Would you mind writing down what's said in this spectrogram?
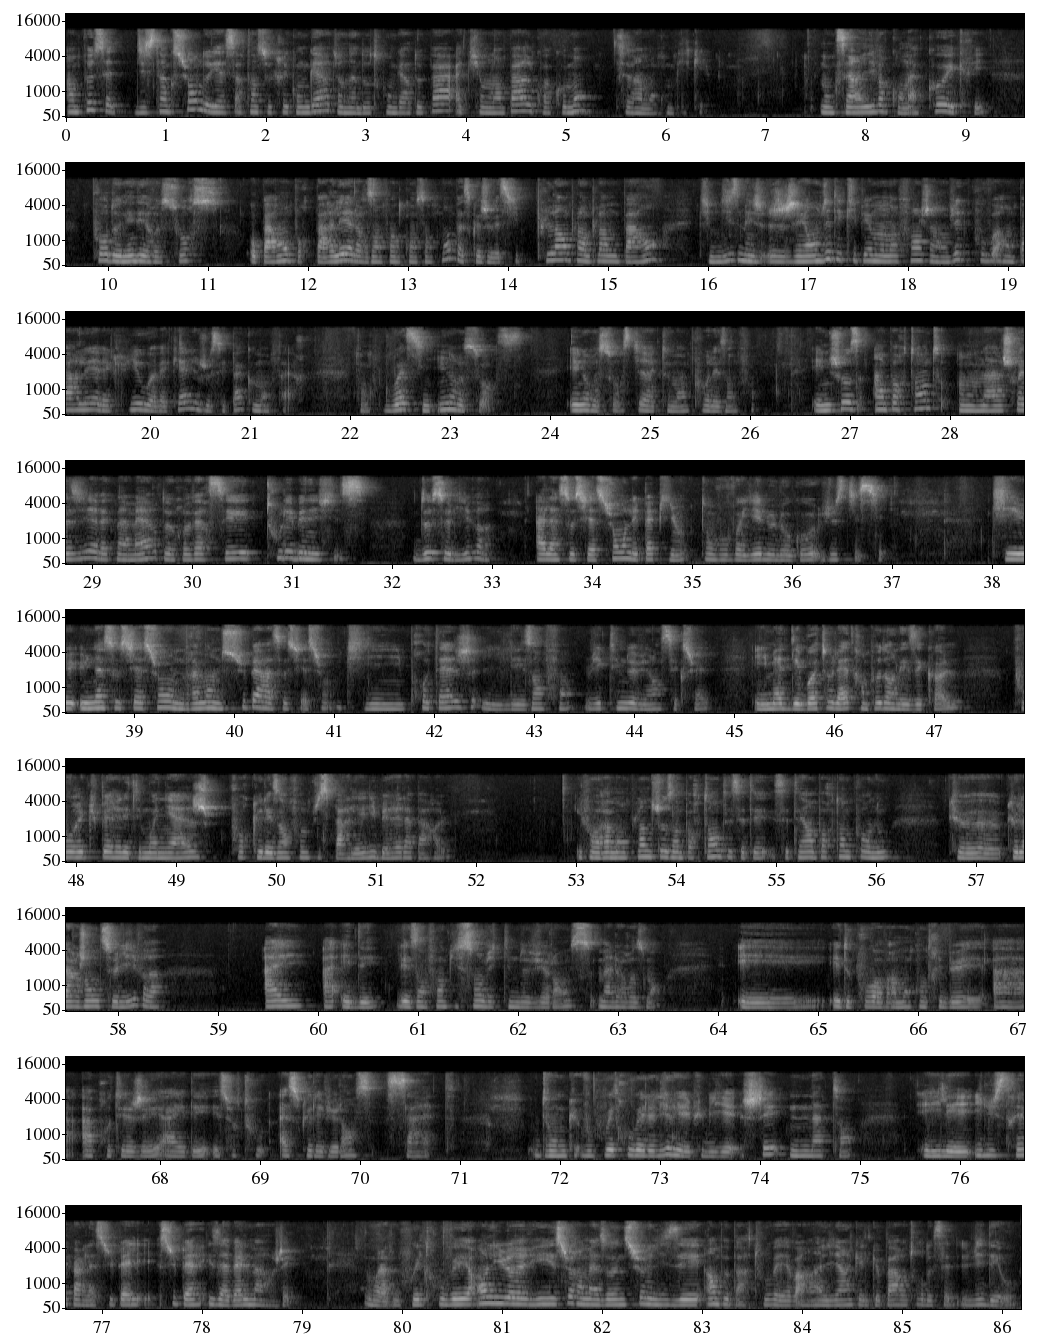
un peu cette distinction de il y a certains secrets qu'on garde, il y en a d'autres qu'on garde pas, à qui on en parle, quoi, comment, c'est vraiment compliqué. Donc c'est un livre qu'on a coécrit pour donner des ressources parents pour parler à leurs enfants de consentement parce que j'ai aussi plein plein plein de parents qui me disent mais j'ai envie d'équiper mon enfant, j'ai envie de pouvoir en parler avec lui ou avec elle, je ne sais pas comment faire. Donc voici une ressource et une ressource directement pour les enfants. Et une chose importante, on a choisi avec ma mère de reverser tous les bénéfices de ce livre à l'association Les Papillons, dont vous voyez le logo juste ici qui est une association, vraiment une super association, qui protège les enfants victimes de violences sexuelles. Et ils mettent des boîtes aux lettres un peu dans les écoles pour récupérer les témoignages, pour que les enfants puissent parler, libérer la parole. Ils font vraiment plein de choses importantes et c'était important pour nous que, que l'argent de ce livre aille à aider les enfants qui sont victimes de violences, malheureusement et, de pouvoir vraiment contribuer à, protéger, à aider et surtout à ce que les violences s'arrêtent. Donc vous pouvez trouver le livre, il est publié chez Nathan et il est illustré par la super, Isabelle Marger. voilà, vous pouvez le trouver en librairie, sur Amazon, sur Elysée, un peu partout. Il va y avoir un lien quelque part autour de cette vidéo.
